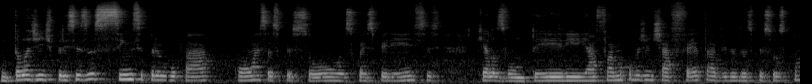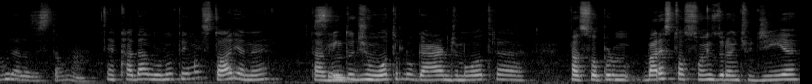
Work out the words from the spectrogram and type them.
Então a gente precisa sim se preocupar com essas pessoas, com as experiências que elas vão ter e a forma como a gente afeta a vida das pessoas quando elas estão lá. É, cada aluno tem uma história, né? Tá Sim. vindo de um outro lugar, de uma outra. Passou por várias situações durante o dia.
